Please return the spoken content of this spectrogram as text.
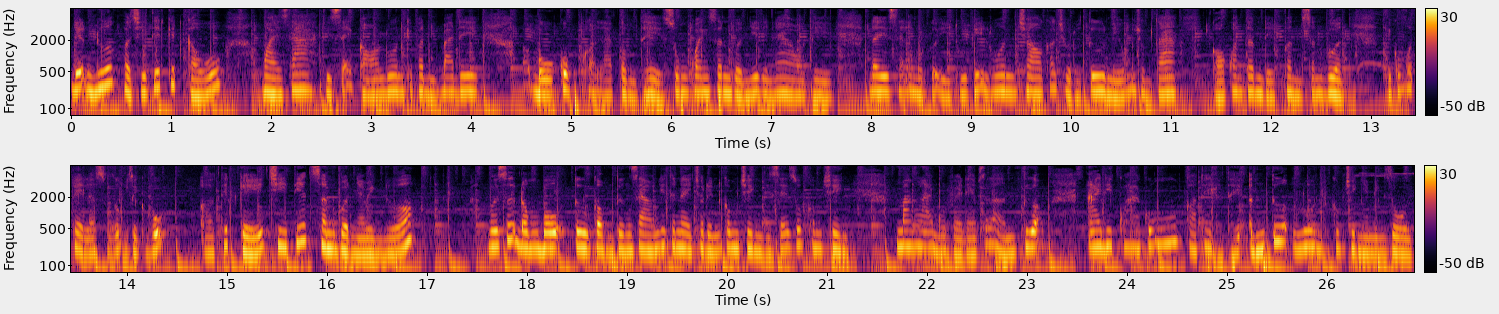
điện nước và chi tiết kết cấu. Ngoài ra thì sẽ có luôn cái phần 3D ờ, bố cục gọi là tổng thể xung quanh sân vườn như thế nào thì đây sẽ là một gợi ý thú vị luôn cho các chủ đầu tư nếu mà chúng ta có quan tâm đến phần sân vườn. Thì cũng có thể là sử dụng dịch vụ uh, thiết kế chi tiết sân vườn nhà mình nữa. Với sự đồng bộ từ cổng tường rào như thế này cho đến công trình thì sẽ giúp công trình mang lại một vẻ đẹp rất là ấn tượng. Ai đi qua cũng có thể là thấy ấn tượng luôn với công trình nhà mình rồi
